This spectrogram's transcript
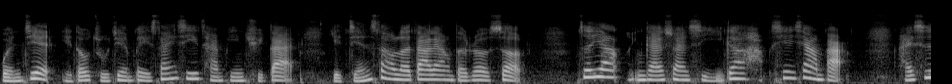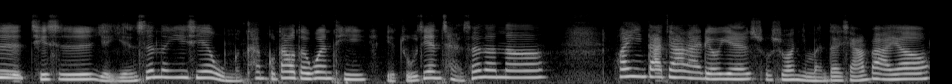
文件也都逐渐被三 C 产品取代，也减少了大量的垃圾。这样应该算是一个好现象吧。还是其实也延伸了一些我们看不到的问题，也逐渐产生了呢。欢迎大家来留言说说你们的想法哟。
